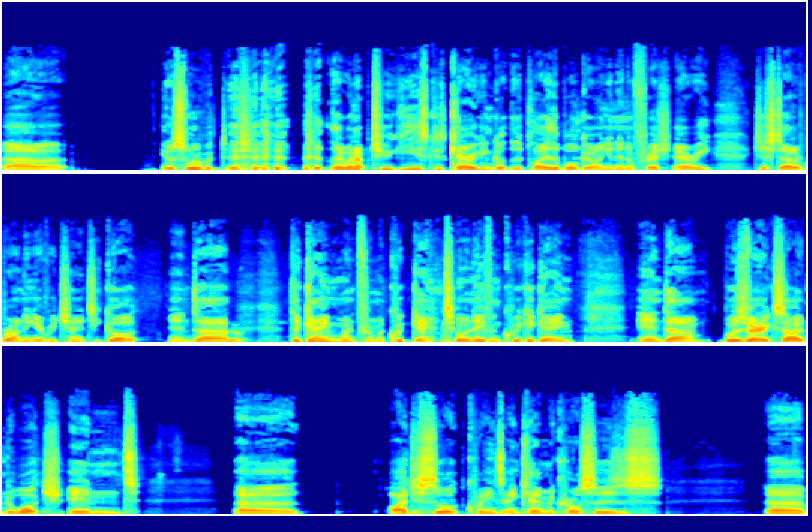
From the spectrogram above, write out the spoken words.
Uh, it was sort of a they went up two gears because Carrigan got the play the ball going, and then a fresh Harry just started running every chance he got, and uh, Yeah. the game went from a quick game to an even quicker game, and um, it was very exciting to watch. And uh, I just thought Queensland came across as uh,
